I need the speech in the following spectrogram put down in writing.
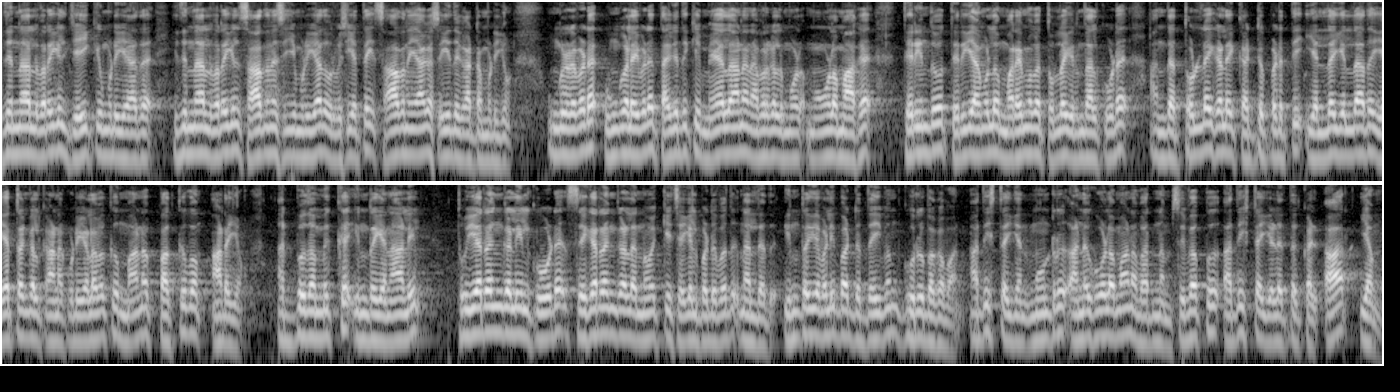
இது நாள் வரையில் ஜெயிக்க முடியாத இது நாள் வரையில் சாதனை செய்ய முடியாத ஒரு விஷயத்தை சாதனையாக செய்து காட்ட முடியும். உங்களை விட உங்களை விட தகுதிக்கு மேலான நபர்கள் மூல மூலமாக தெரிந்தோ தெரியாமலோ மறைமுக தொல்லை இருந்தால் கூட அந்த தொல்லைகளை கட்டுப்படுத்தி எல்லையில்லாத ஏற்றங்கள் காணக்கூடிய அளவுக்கு மனப்பக்குவம் அடையும். அற்புதமிக்க இன்றைய நாளில் துயரங்களில் கூட சிகரங்களை நோக்கி செயல்படுவது நல்லது. இன்றைய வழிபாட்டு தெய்வம் குரு பகவான். அதிர்ஷ்ட மூன்று அனுகூலமான வர்ணம். சிவப்பு அதிர்ஷ்ட எழுத்துக்கள் ஆர் எம்.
